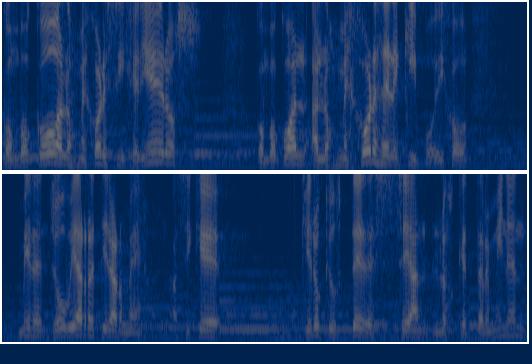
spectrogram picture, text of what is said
convocó a los mejores ingenieros convocó a los mejores del equipo dijo miren yo voy a retirarme así que quiero que ustedes sean los que terminen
